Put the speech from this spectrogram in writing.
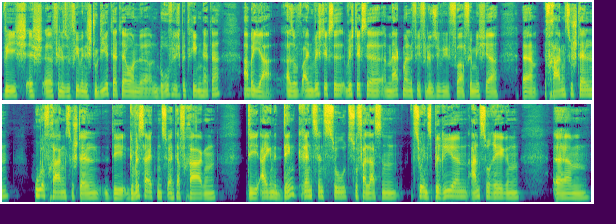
wie ich, ich äh, Philosophie, wenn ich studiert hätte und, äh, und beruflich betrieben hätte, aber ja, also ein wichtigste, wichtigste Merkmal für Philosophie war für mich ja, ähm, Fragen zu stellen, Urfragen zu stellen, die Gewissheiten zu hinterfragen, die eigene Denkgrenzen zu, zu verlassen, zu inspirieren, anzuregen ähm,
